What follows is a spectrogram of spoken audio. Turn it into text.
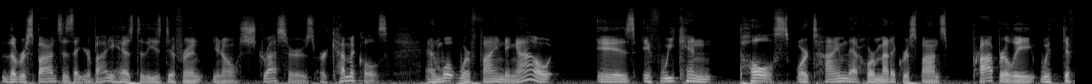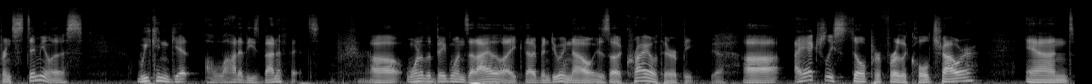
the responses that your body has to these different, you know, stressors or chemicals. And what we're finding out is if we can pulse or time that hormetic response properly with different stimulus, we can get a lot of these benefits. Uh, one of the big ones that I like that I've been doing now is uh, cryotherapy. Yeah. Uh, I actually still prefer the cold shower, and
